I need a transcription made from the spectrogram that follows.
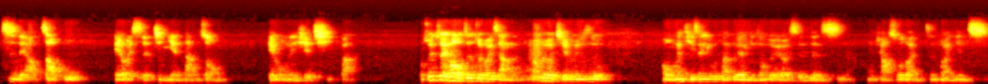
治疗照顾 L S 的经验当中，给我们一些启发。所以最后这是最后一章了，最后结论就是，我们提升医护团队和民众对 LS 的认识，我们想要缩短诊断延迟。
